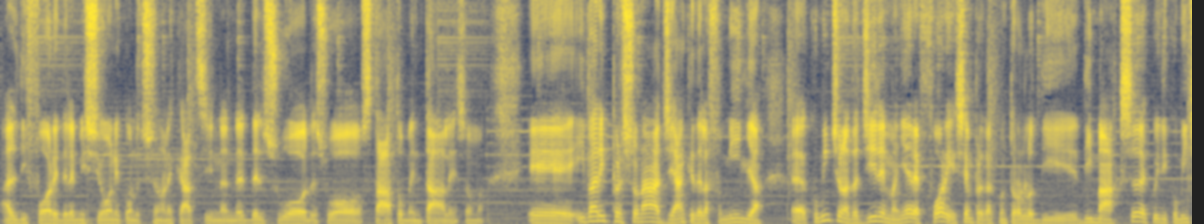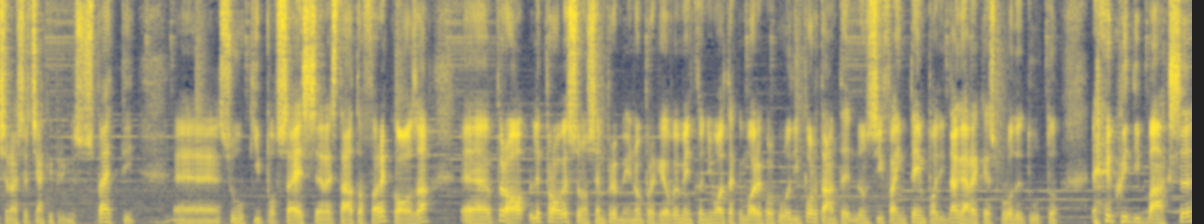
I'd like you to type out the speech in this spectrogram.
al di fuori delle missioni, quando ci sono le cutscene del suo, del suo stato mentale, insomma. E i vari personaggi, anche della famiglia, eh, cominciano ad agire in maniere fuori sempre dal controllo di, di Max, e quindi cominciano ad esserci anche i primi sospetti eh, su chi possa essere stato a fare cosa eh, però le prove sono sempre meno perché ovviamente ogni volta che muore qualcuno di importante non si fa in tempo ad indagare che esplode tutto. E quindi Bugs,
